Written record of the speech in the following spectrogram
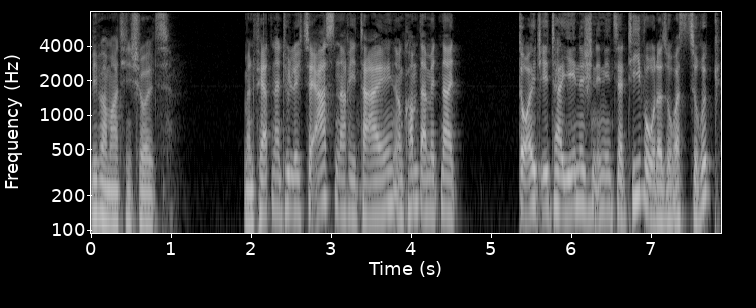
Lieber Martin Schulz, man fährt natürlich zuerst nach Italien und kommt da mit einer deutsch-italienischen Initiative oder sowas zurück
